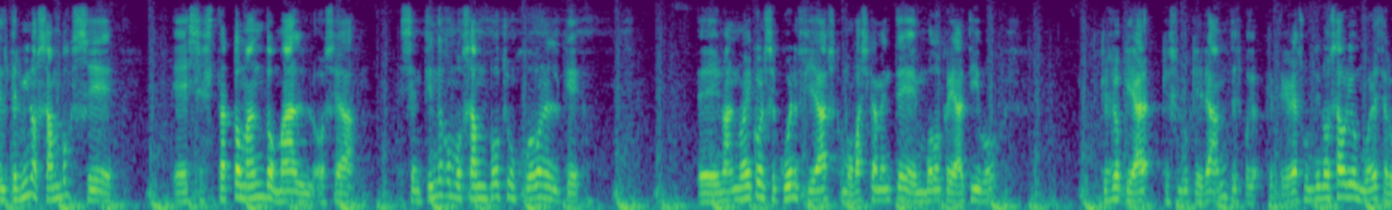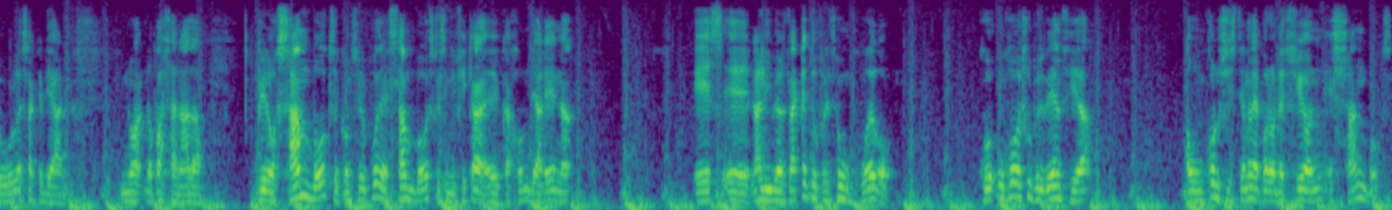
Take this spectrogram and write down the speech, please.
el término sandbox se... Eh, se está tomando mal. O sea, se entiende como sandbox un juego en el que... Eh, no hay consecuencias, como básicamente en modo creativo que es lo que, es lo que era antes, que te creas un dinosaurio, mueres, te lo vuelves a crear, no, no pasa nada. Pero sandbox, el concepto de sandbox, que significa el cajón de arena, es eh, la libertad que te ofrece un juego. Un juego de supervivencia, aún con sistema de progresión, es sandbox.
